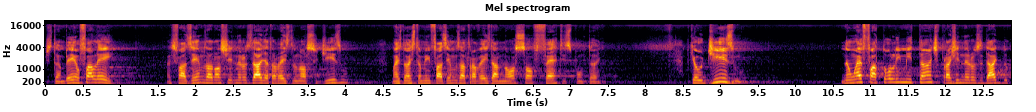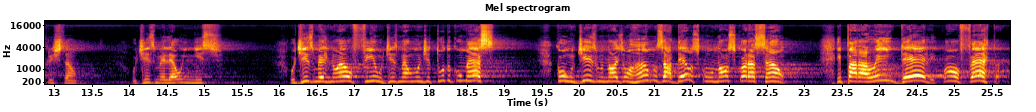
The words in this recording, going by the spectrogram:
Isso também eu falei. Nós fazemos a nossa generosidade através do nosso dízimo, mas nós também fazemos através da nossa oferta espontânea. Porque o dízimo não é fator limitante para a generosidade do cristão. O dízimo ele é o início. O dízimo ele não é o fim, o dízimo é onde tudo começa. Com o dízimo nós honramos a Deus com o nosso coração. E para além dele, com a oferta,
